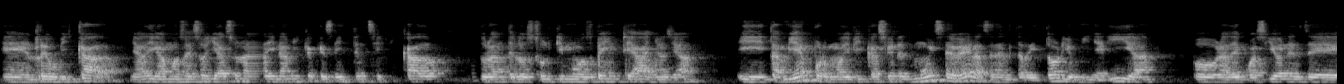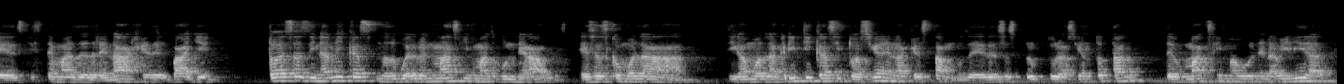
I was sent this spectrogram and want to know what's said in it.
eh, reubicada. Ya digamos, eso ya es una dinámica que se ha intensificado durante los últimos 20 años ya y también por modificaciones muy severas en el territorio, minería, por adecuaciones de sistemas de drenaje del valle. Todas esas dinámicas nos vuelven más y más vulnerables. Esa es como la, digamos, la crítica situación en la que estamos, de desestructuración total, de máxima vulnerabilidad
